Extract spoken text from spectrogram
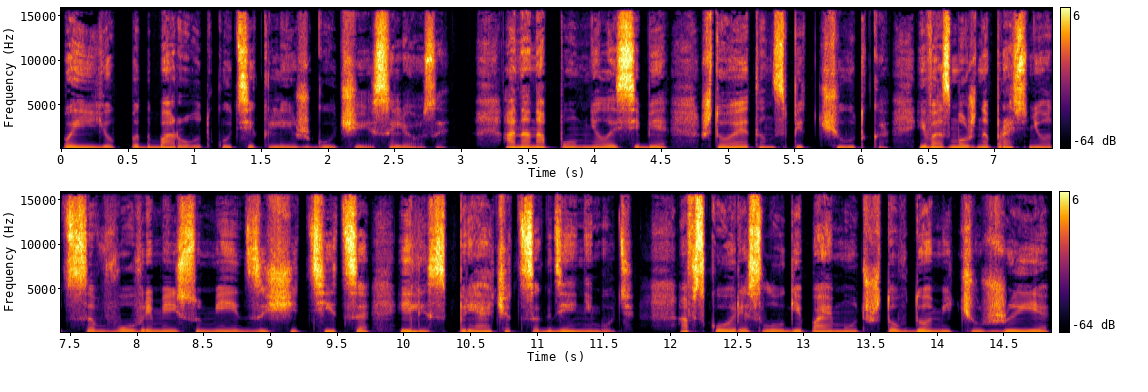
по ее подбородку текли жгучие слезы. Она напомнила себе, что Этан спит чутко и, возможно, проснется вовремя и сумеет защититься или спрячется где-нибудь. А вскоре слуги поймут, что в доме чужие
